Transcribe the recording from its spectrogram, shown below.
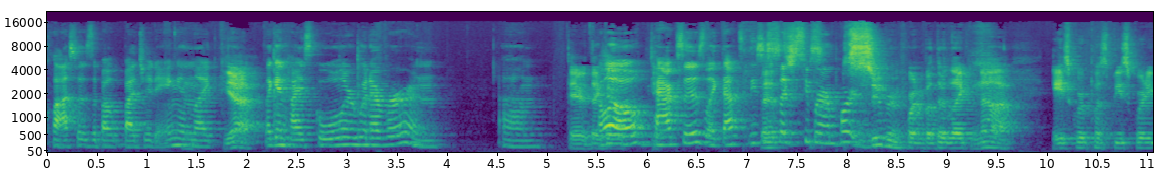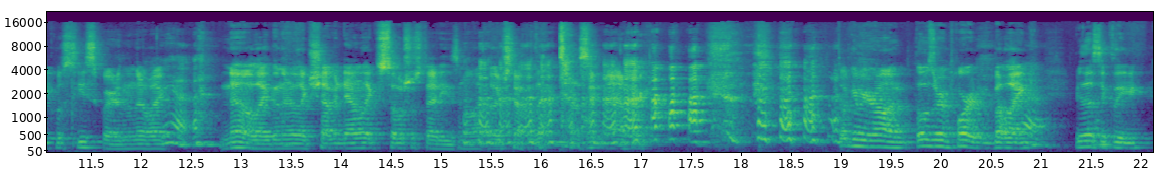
classes about budgeting and like yeah, like in high school or whatever and. Um, they're like hello, taxes like that's these are like super important. Super important, but they're like, nah, a squared plus b squared equals c squared, and then they're like, yeah. no, like then they're like shoving down like social studies and all that other stuff that doesn't matter. Don't get me wrong, those are important, but like Yeah. realistically,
